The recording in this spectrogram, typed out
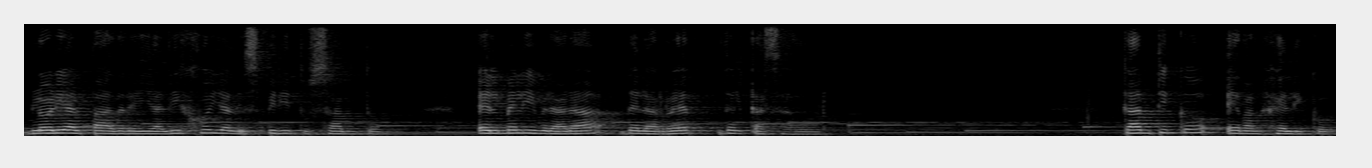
Gloria al Padre y al Hijo y al Espíritu Santo. Él me librará de la red del cazador. Cántico evangélico.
